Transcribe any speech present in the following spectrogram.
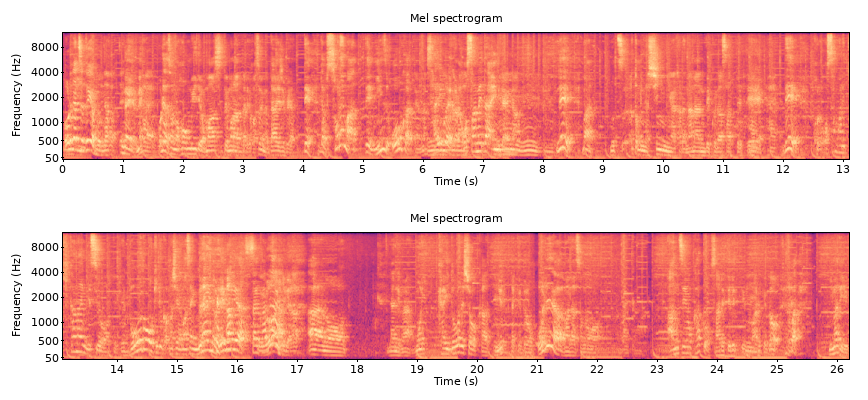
俺たちの時はもうなかったないよね、はい。俺はそのホームビデオ回してもらったりとかそういうのは大丈夫やって。多分それもあって人数多かったよな。最後やから収めたいみたいな、うんうんうん。でまあもうずっとみんな深夜から並んでくださってて、はいはい。でこれ収まり効かないんですよって言って暴動起きるかもしれませんぐらいのレベルやったからな。あの何ていうかなもう一回どうでしょうかって言ったけど俺らはまだその安全を確保されてるっていうのもあるけど、やっぱ今で言う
